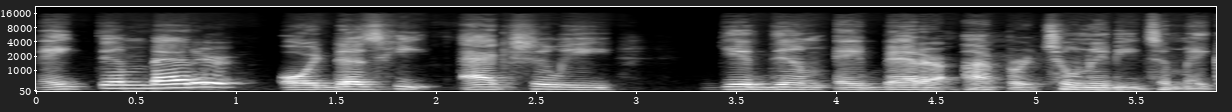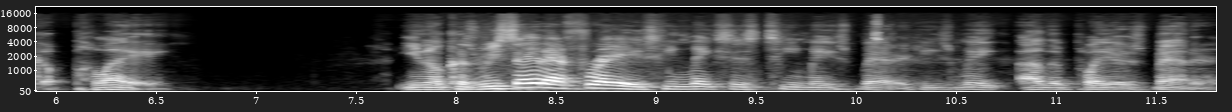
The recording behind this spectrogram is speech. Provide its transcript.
make them better, or does he actually give them a better opportunity to make a play? You know, because we say that phrase, he makes his teammates better. He's make other players better.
